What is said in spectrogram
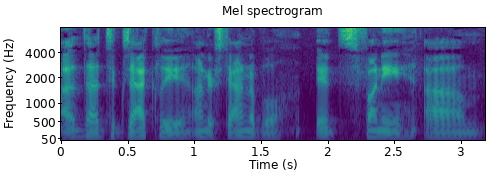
Uh, that's exactly understandable. It's funny. Um,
